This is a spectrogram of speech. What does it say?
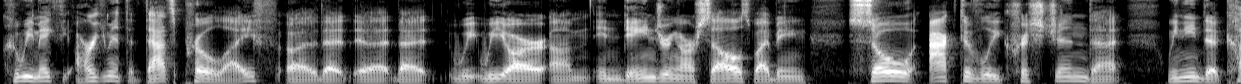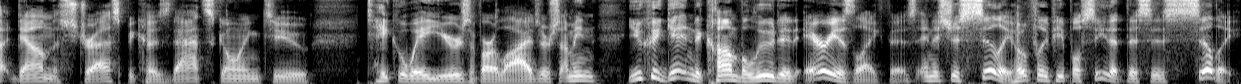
could we make the argument that that's pro-life? Uh, that uh, that we we are um, endangering ourselves by being so actively Christian that we need to cut down the stress because that's going to take away years of our lives or so. I mean, you could get into convoluted areas like this and it's just silly. Hopefully people see that this is silly.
